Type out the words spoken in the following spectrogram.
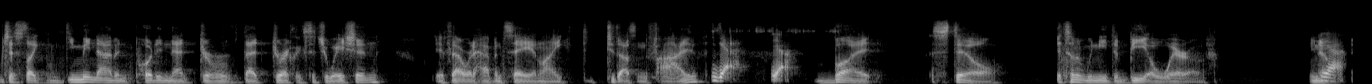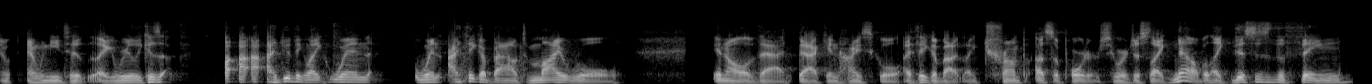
just like you may not have been put in that that directly situation if that were to happen say in like 2005 yeah yeah. But still it's something we need to be aware of you know? Yeah. and, and we need to like really because I, I, I do think like when when i think about my role in all of that back in high school. I think about like Trump uh, supporters who are just like, no, but like this is the thing.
